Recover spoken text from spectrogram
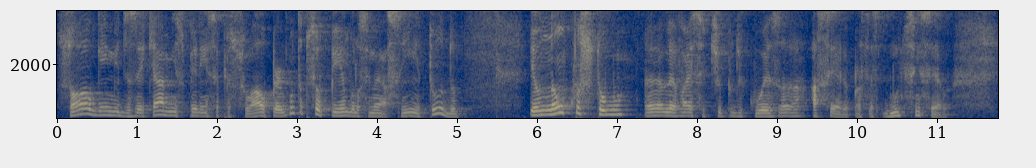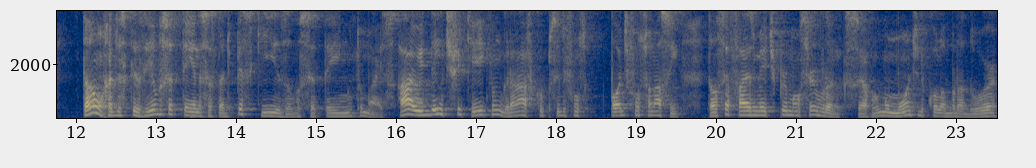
Só alguém me dizer que ah, a minha experiência pessoal, pergunta para o seu pêndulo se não é assim e tudo, eu não costumo uh, levar esse tipo de coisa a sério, para ser muito sincero. Então, radiestesia você tem a necessidade de pesquisa, você tem muito mais. Ah, eu identifiquei que um gráfico fun pode funcionar assim. Então você faz meio tipo irmão Servranks, você arruma um monte de colaborador,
